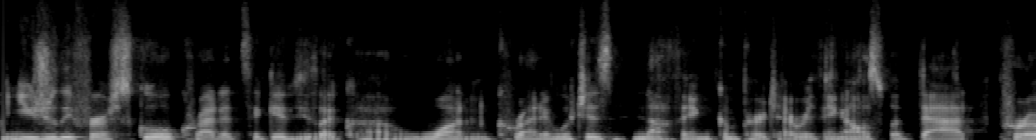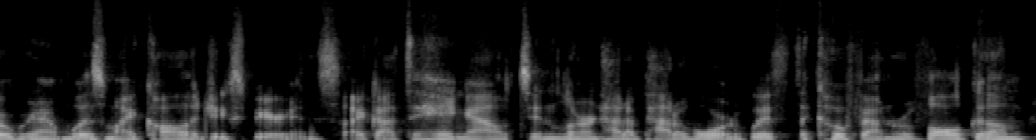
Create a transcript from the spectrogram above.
Usually for school credits, it gives you like uh, one credit, which is nothing compared to everything else. But that program was my college experience. I got to hang out and learn how to paddleboard with the co-founder of Volcom,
